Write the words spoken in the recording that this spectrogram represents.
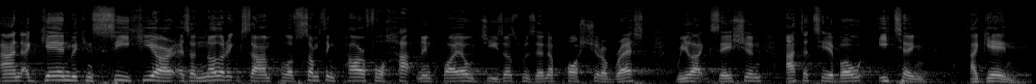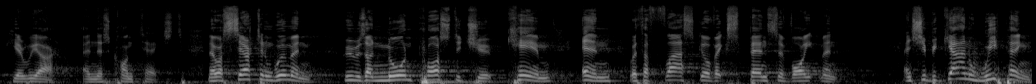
and again, we can see here as another example of something powerful happening while Jesus was in a posture of rest, relaxation, at a table, eating. Again, here we are in this context. Now, a certain woman who was a known prostitute came in with a flask of expensive ointment. And she began weeping.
